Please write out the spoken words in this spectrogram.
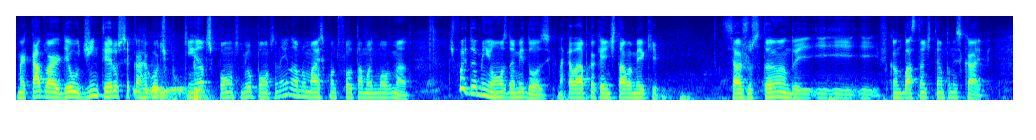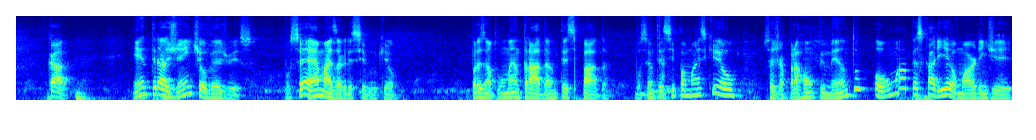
O mercado ardeu o dia inteiro, você carregou tipo 500 pontos, mil pontos. Eu nem lembro mais quanto foi o tamanho do movimento. Acho que foi 2011, 2012. Naquela época que a gente tava meio que se ajustando e, e- e- e ficando bastante tempo no Skype. Cara, entre a gente eu vejo isso. Você é mais agressivo do que eu. Por exemplo, uma entrada antecipada. Você antecipa mais que eu. Seja para rompimento ou uma pescaria, uma ordem de,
